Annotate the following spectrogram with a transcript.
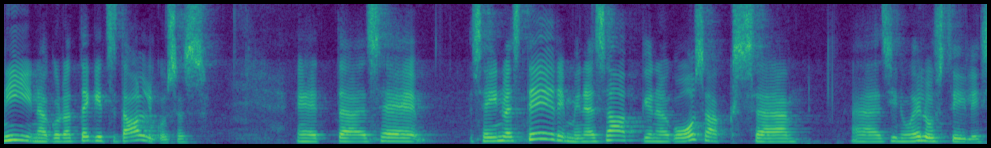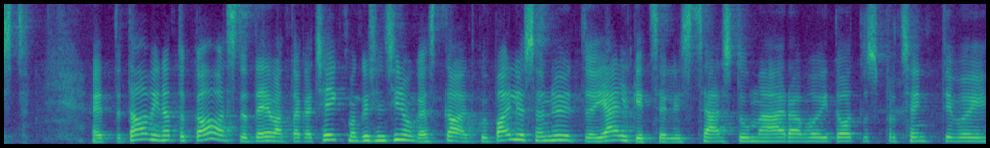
nii nagu nad tegid seda alguses. et see, see investeerimine saabki nagu osaks sinu elustiilist et Taavi natuke avas seda teemat, aga Jake, ma küsin sinu käest ka, et kui palju sa nüüd jälgid sellist säästumäära või tootlusprotsenti või,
